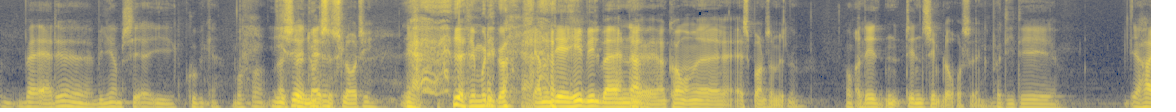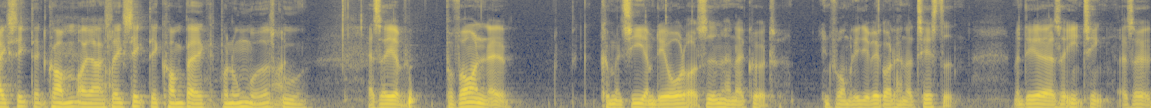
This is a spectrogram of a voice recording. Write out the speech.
Hvad er det, William ser i Kubica? Hvorfor? De ser en masse slotty. ja, ja, det må de gøre. Jamen, det er helt vildt, hvad han ja. Øh, kommer med af sponsormidler. Okay. Og det, det er den simple årsag. Fordi det, jeg har ikke set den komme, og jeg har slet ikke set det comeback på nogen måde skulle... Altså, jeg, på forhånd øh, kan man sige, at det er otte år siden, han har kørt en Formel 1. Jeg ved godt, at han har testet, men det er altså en ting. Altså,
